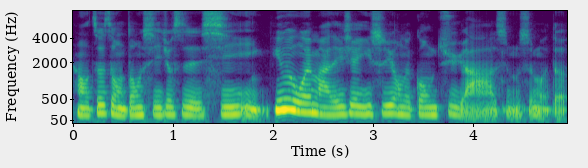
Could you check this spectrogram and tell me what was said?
好这种东西就是吸引，因为我也买了一些仪式用的工具啊，什么什么的。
